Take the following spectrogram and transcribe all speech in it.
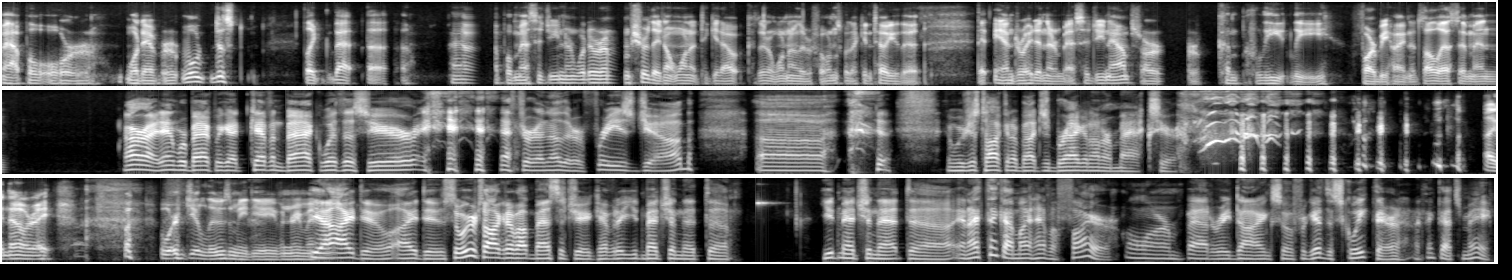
Apple or whatever. Well, just like that uh, Apple messaging or whatever. I'm sure they don't want it to get out because they don't want other phones. But I can tell you that that Android and their messaging apps are, are completely far behind. It's all SMS. All right, and we're back. We got Kevin back with us here after another freeze job. Uh, and we're just talking about just bragging on our Macs here. I know, right? Where'd you lose me? Do you even remember? Yeah, I do. I do. So we were talking about messaging, Kevin. You'd mentioned that uh, you'd mentioned that, uh, and I think I might have a fire alarm battery dying. So forgive the squeak there. I think that's me.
